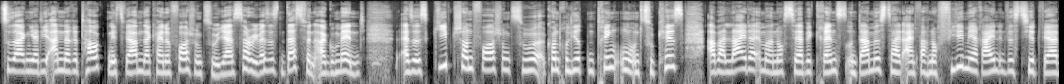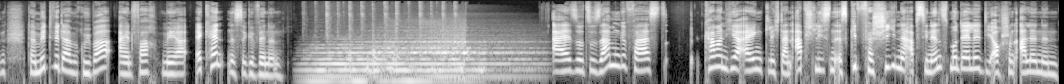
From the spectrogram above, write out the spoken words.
zu sagen, ja, die andere taugt nichts, wir haben da keine Forschung zu. Ja, sorry, was ist denn das für ein Argument? Also es gibt schon Forschung zu kontrollierten Trinken und zu KISS, aber leider immer noch sehr begrenzt und da müsste halt einfach noch viel mehr rein investiert werden, damit wir darüber einfach mehr Erkenntnisse gewinnen. Also zusammengefasst, kann man hier eigentlich dann abschließen, es gibt verschiedene Abstinenzmodelle, die auch schon alle einen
